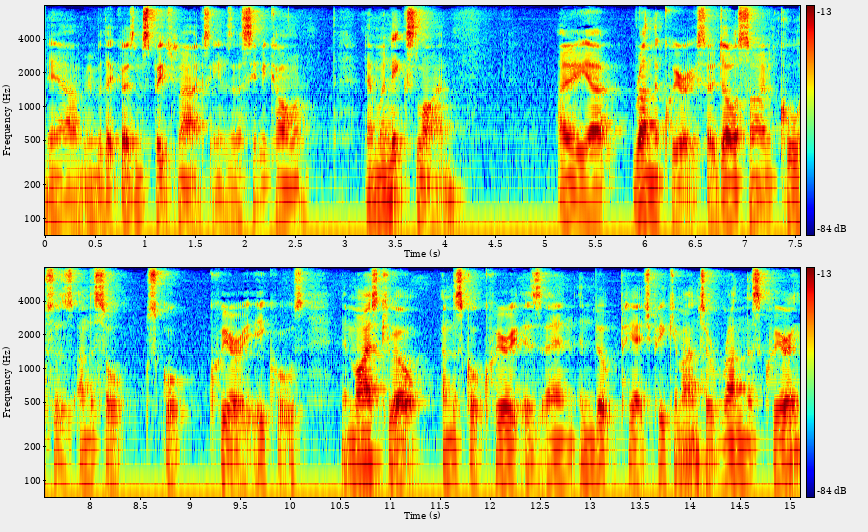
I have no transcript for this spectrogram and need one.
Now remember that goes in speech marks ends in a semicolon. Now my next line I uh, run the query. So dollar sign courses underscore query equals. And MySQL underscore query is an inbuilt PHP command to run this query.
